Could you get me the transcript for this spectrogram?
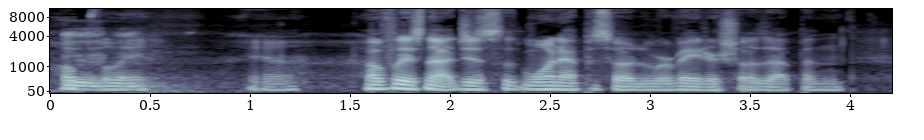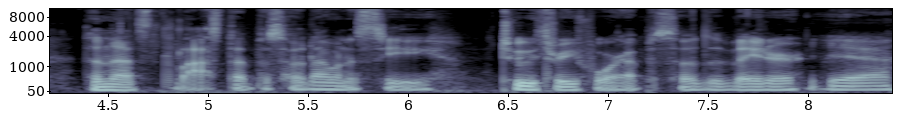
Hopefully. Yeah. Hopefully it's not just one episode where Vader shows up and then that's the last episode. I want to see two, three, four episodes of Vader Yeah.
